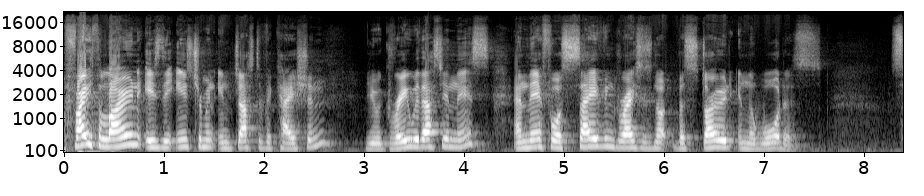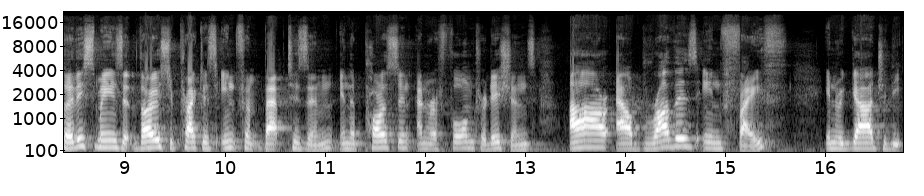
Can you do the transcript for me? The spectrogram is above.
faith alone is the instrument in justification. You agree with us in this, and therefore saving grace is not bestowed in the waters. So, this means that those who practice infant baptism in the Protestant and Reformed traditions are our brothers in faith in regard to the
